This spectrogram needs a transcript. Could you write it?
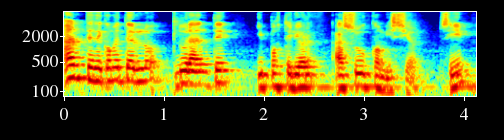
antes de cometerlo, durante y posterior a su comisión. ¿sí?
